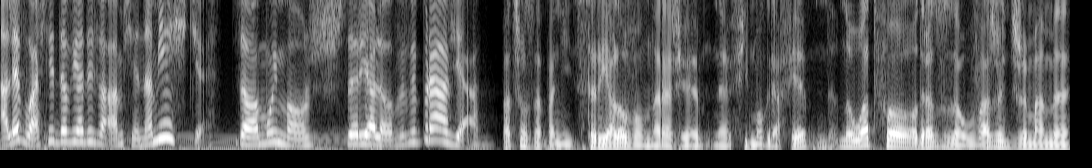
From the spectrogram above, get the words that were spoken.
ale właśnie dowiadywałam się na mieście, co mój mąż serialowy wyprawia. Patrząc na pani serialową na razie e, filmografię, no łatwo od razu zauważyć, że mamy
